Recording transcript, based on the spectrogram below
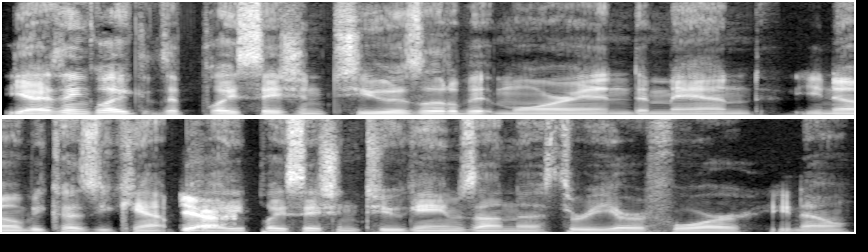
yeah, I think like the PlayStation Two is a little bit more in demand, you know, because you can't Yeah. play PlayStation Two games on the three or four, you know.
